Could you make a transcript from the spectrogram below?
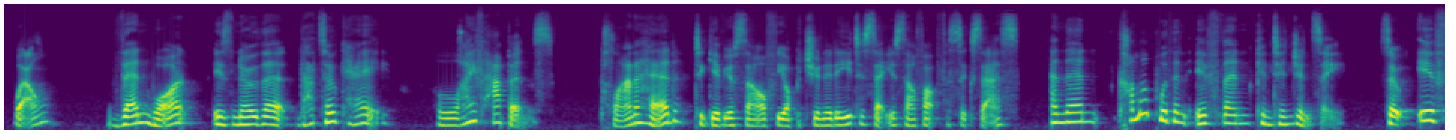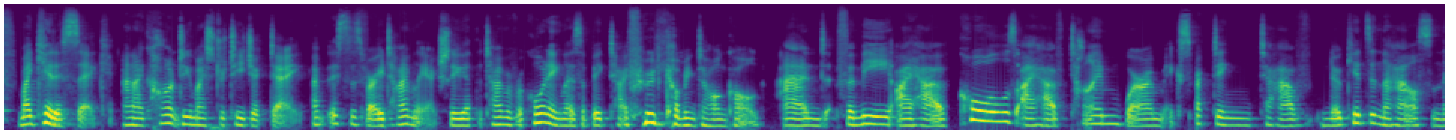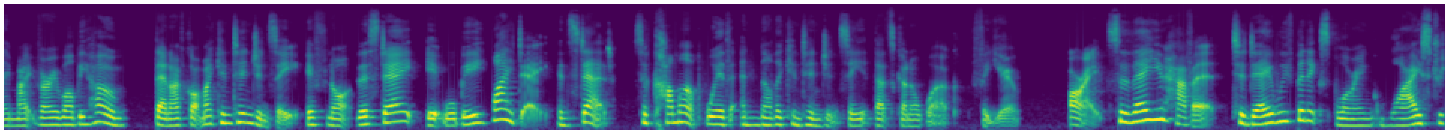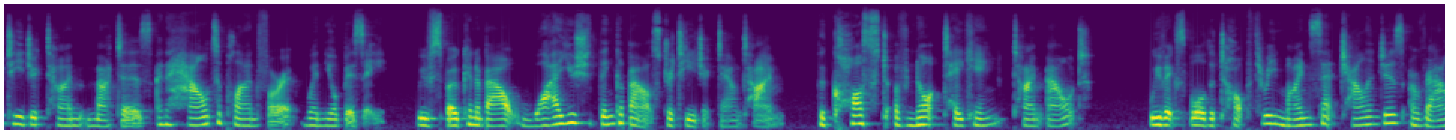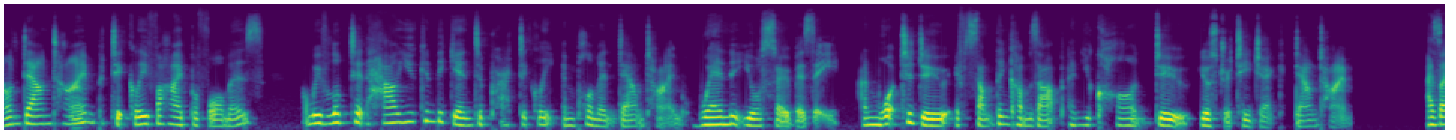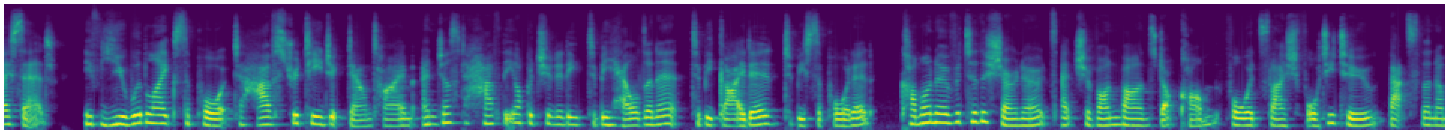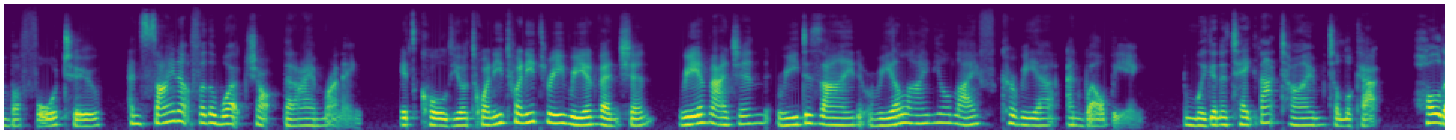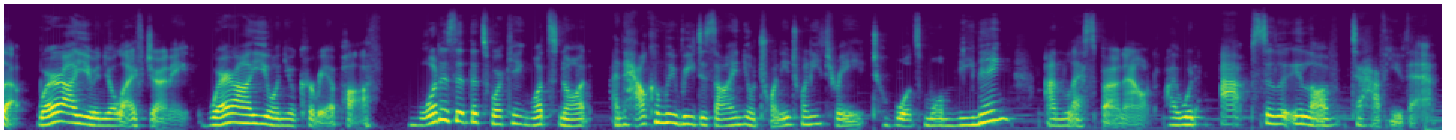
Well, then what is know that that's okay. Life happens. Plan ahead to give yourself the opportunity to set yourself up for success, and then come up with an if then contingency. So if my kid is sick and I can't do my strategic day, um, this is very timely actually. At the time of recording, there's a big typhoon coming to Hong Kong. And for me, I have calls, I have time where I'm expecting to have no kids in the house and they might very well be home. Then I've got my contingency. If not this day, it will be Y day instead. So come up with another contingency that's going to work for you. All right, so there you have it. Today we've been exploring why strategic time matters and how to plan for it when you're busy. We've spoken about why you should think about strategic downtime, the cost of not taking time out. We've explored the top three mindset challenges around downtime, particularly for high performers. And we've looked at how you can begin to practically implement downtime when you're so busy and what to do if something comes up and you can't do your strategic downtime. As I said, if you would like support to have strategic downtime and just have the opportunity to be held in it, to be guided, to be supported, come on over to the show notes at siobhanbarnes.com forward slash 42. That's the number 42 and sign up for the workshop that I am running. It's called Your 2023 Reinvention reimagine, redesign, realign your life, career, and well being. And we're going to take that time to look at hold up, where are you in your life journey? Where are you on your career path? What is it that's working? What's not? And how can we redesign your 2023 towards more meaning and less burnout? I would absolutely love to have you there.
